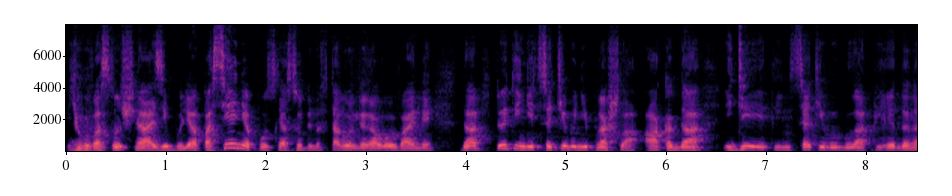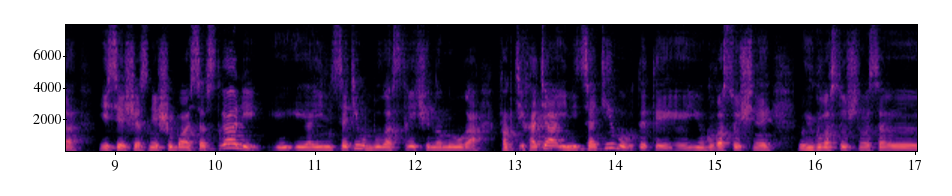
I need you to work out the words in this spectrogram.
Юго-Восточной Азии были опасения после особенно Второй мировой войны, да, то эта инициатива не прошла. А когда идея этой инициативы была передана, если я сейчас не ошибаюсь, Австралии, и, и инициатива была встречена на ура. Факти, хотя инициатива вот этой юго-восточной, юго-восточного э,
